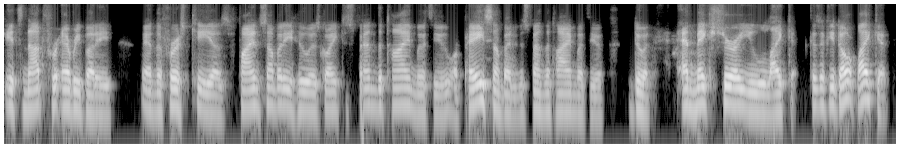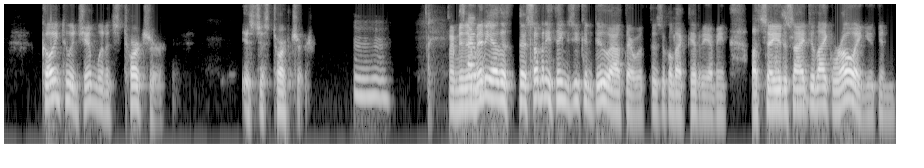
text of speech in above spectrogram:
it's not for everybody. And the first key is find somebody who is going to spend the time with you or pay somebody to spend the time with you, do it, and make sure you like it. Because if you don't like it, going to a gym when it's torture is just torture. Mhm. I mean, there are So- many other. There's so many things you can do out there with physical activity. I mean, let's say you decide true. you like rowing, you can,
